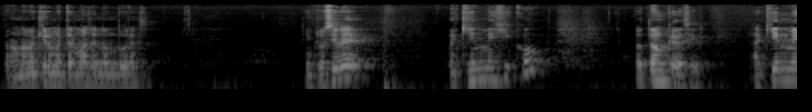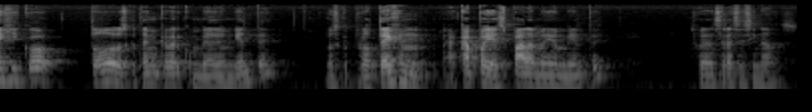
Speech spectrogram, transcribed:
Pero no me quiero meter más en Honduras. Inclusive, aquí en México, lo tengo que decir, aquí en México, todos los que tengan que ver con medio ambiente, los que protegen a capa y espada al medio ambiente, suelen ser asesinados.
